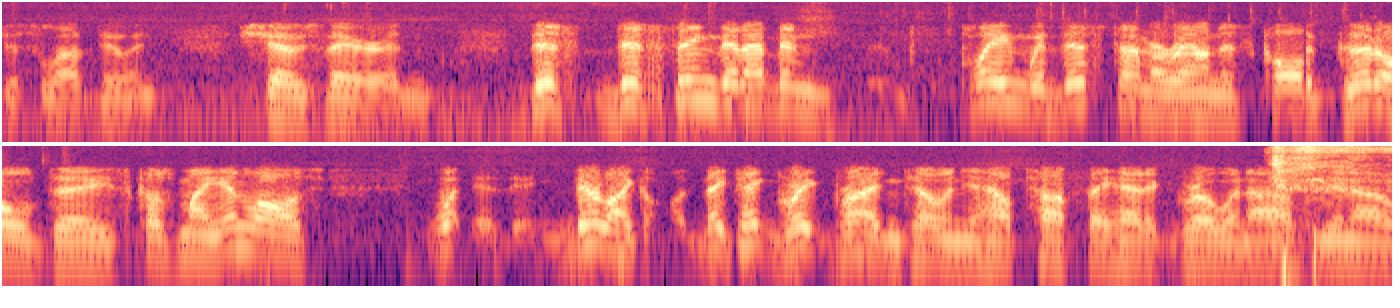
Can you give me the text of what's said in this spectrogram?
just loved doing shows there. And this this thing that I've been playing with this time around is called the Good Old Days because my in-laws. What they're like, they take great pride in telling you how tough they had it growing up. You know,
